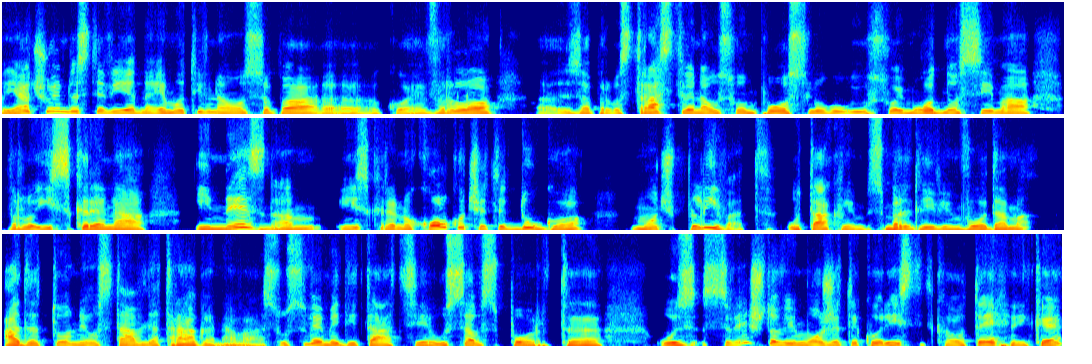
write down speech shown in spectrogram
Ja čujem da ste vi jedna emotivna osoba koja je vrlo zapravo strastvena u svom poslu i u svojim odnosima, vrlo iskrena i ne znam iskreno koliko ćete dugo moći plivat u takvim smrdljivim vodama a da to ne ostavlja traga na vas. U sve meditacije, u sav sport, e, uz sve što vi možete koristiti kao tehnike,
